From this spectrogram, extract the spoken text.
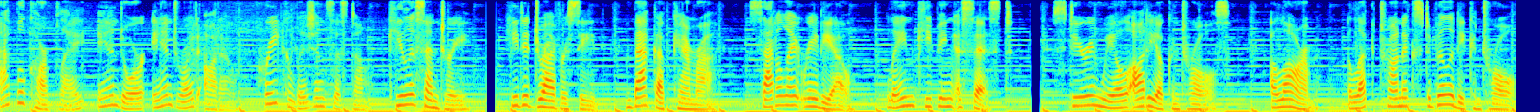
Apple CarPlay and or Android Auto, pre-collision system, keyless entry, heated driver seat, backup camera, satellite radio, lane keeping assist, steering wheel audio controls, alarm, electronic stability control.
